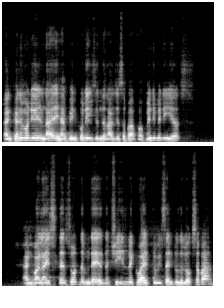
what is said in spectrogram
And Kanimozhi and I have been colleagues in the Rajya Sabha for many, many years. And while I showed them there that she is required to be sent to the Lok Sabha,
